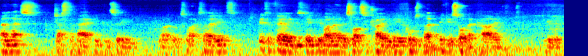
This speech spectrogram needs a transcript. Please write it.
And that's just the back, you can see what it looks like. So it's, it's a fairly distinctive, I know there's lots of trading vehicles, but if you saw that car, you would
